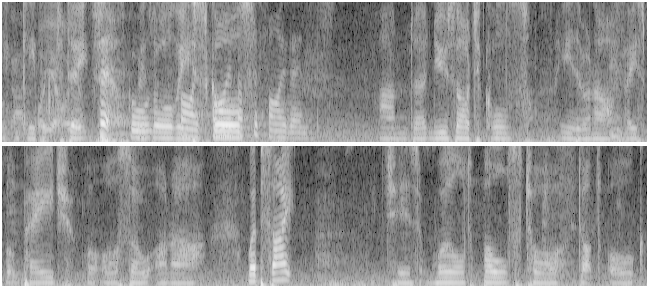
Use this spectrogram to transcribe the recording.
you can keep up to date with all the five, scores five five ends. and uh, news articles, either on our Facebook page or also on our website is worldbowlstour.org.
